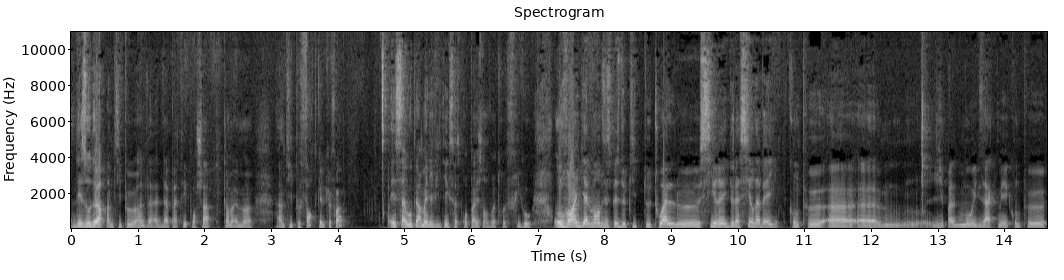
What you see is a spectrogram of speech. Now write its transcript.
des odeurs un petit peu hein, de, la, pâté pour chat, quand même euh, un petit peu forte quelquefois. Et ça vous permet d'éviter que ça se propage dans votre frigo. On vend également des espèces de petites toiles euh, cirées de la cire d'abeille qu'on peut, j'ai pas le mot exact, mais qu'on peut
